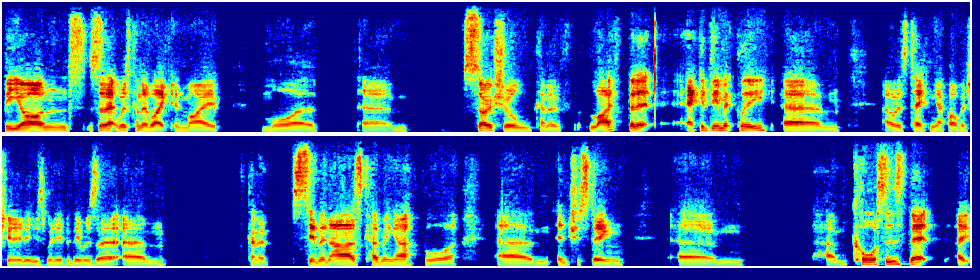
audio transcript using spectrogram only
beyond, so that was kind of like in my more um, social kind of life, but it, academically. Um, I was taking up opportunities whenever there was a um, kind of seminars coming up or um, interesting um, um courses that I,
